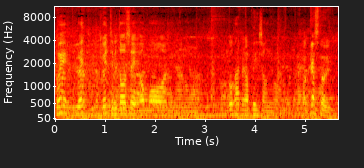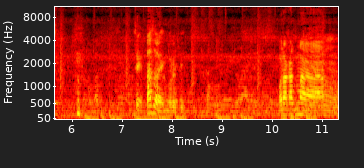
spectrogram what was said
kowe kowe kowe cerita sik sing anu Engko kan kabeh iso ngewan. Podcast to. Sik tas wae nguripi. Ora kan mang.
